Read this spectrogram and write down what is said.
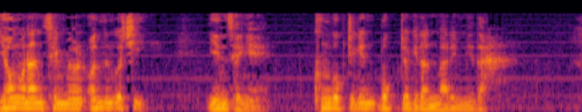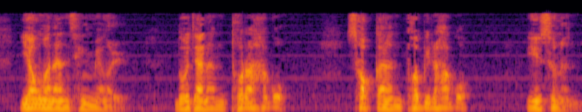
영원한 생명을 얻는 것이 인생의 궁극적인 목적이란 말입니다. 영원한 생명을 노자는 도라 하고 석가는 법이라 하고 예수는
